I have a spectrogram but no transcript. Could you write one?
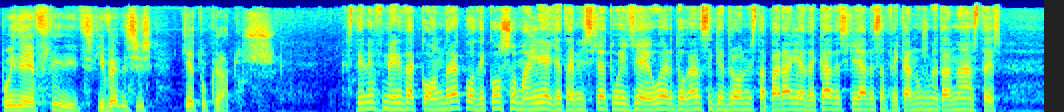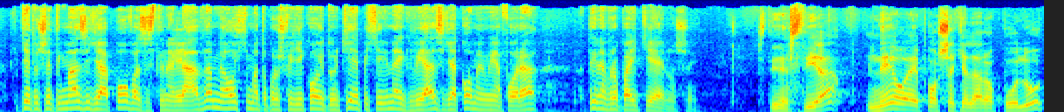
που είναι ευθύνη της κυβέρνησης και του κράτους. Στην εφημερίδα Κόντρα, κωδικός Σομαλία για τα νησιά του Αιγαίου, Ερντογάν συγκεντρώνει στα παράλια δεκάδες χιλιάδες Αφρικανούς μετανάστες και τους ετοιμάζει για απόβαση στην Ελλάδα. Με όχημα το προσφυγικό, η Τουρκία επιχειρεί να εκβιάσει για ακόμη μια φορά την Ευρωπαϊκή Ένωση. Στην αιστεία, νέο έπος Σακελαροπούλου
